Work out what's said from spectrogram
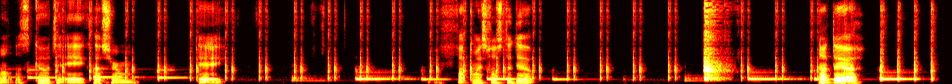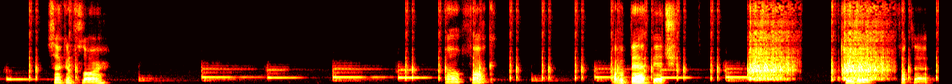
Well, let's go to A, classroom A. What the fuck am I supposed to do? Not there. Second floor. Oh, fuck. I have a bat, bitch. 2B. Fuck that.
